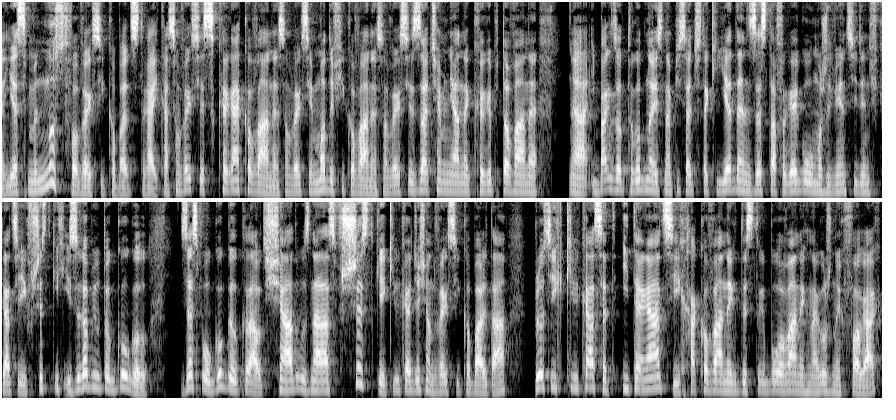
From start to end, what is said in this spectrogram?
Jest mnóstwo wersji Cobalt Strike'a. Są wersje skrakowane, są wersje modyfikowane, są wersje zaciemniane, kryptowane i bardzo trudno jest napisać taki jeden zestaw reguł umożliwiający identyfikację ich wszystkich i zrobił to Google. Zespół Google Cloud siadł, znalazł wszystkie kilkadziesiąt wersji Cobalta, plus ich kilkaset iteracji hakowanych, dystrybuowanych na różnych forach.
